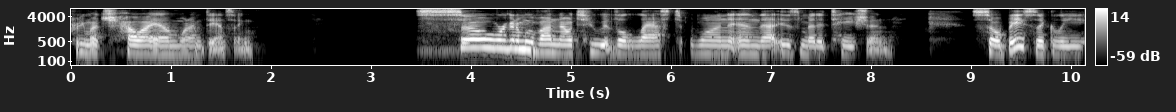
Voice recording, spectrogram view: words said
pretty much how I am when I'm dancing. So, we're going to move on now to the last one, and that is meditation. So, basically,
